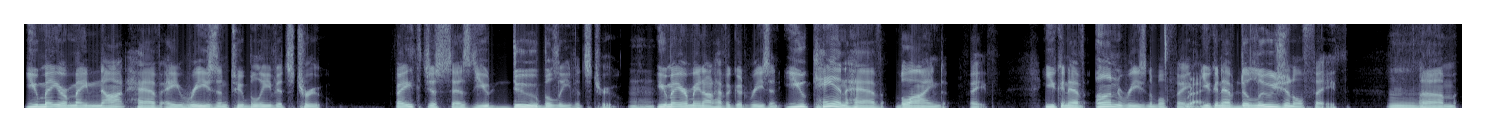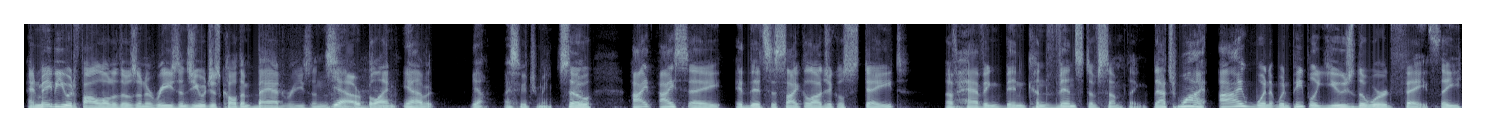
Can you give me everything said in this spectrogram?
you may or may not have a reason to believe it's true. Faith just says you do believe it's true. Mhm. You may or may not have a good reason. You can have blind faith. You can have unreasonable faith. Right. You can have delusional faith. Mm. Um, and maybe you would follow all of those under reasons. You would just call them bad reasons. Yeah, or blind. Yeah, but yeah, I see what you mean. So I, I say it, it's a psychological state of having been convinced of something. That's why I when when people use the word faith, they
